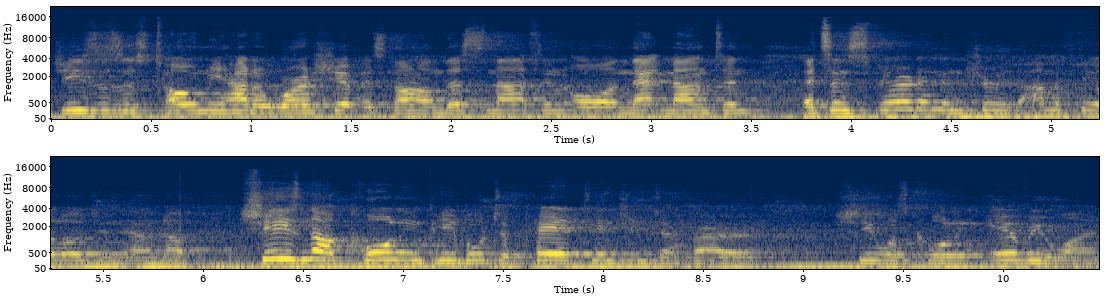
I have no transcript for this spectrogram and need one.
Jesus has told me how to worship. It's not on this mountain or on that mountain. It's in spirit and in truth. I'm a theologian now. No, she's not calling people to pay attention to her. She was calling everyone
